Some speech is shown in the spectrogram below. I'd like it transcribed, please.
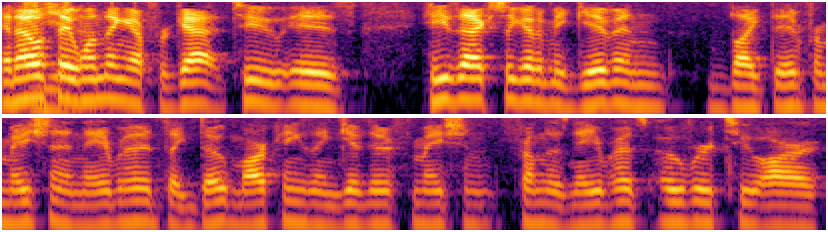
And I will yeah. say one thing I forgot too is he's actually going to be given like the information in neighborhoods, like Dope Marketing's, and give the information from those neighborhoods over to our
